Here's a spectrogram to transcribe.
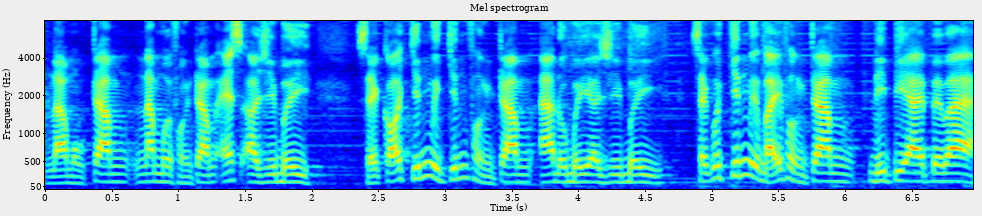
là 150% sRGB sẽ có 99% Adobe RGB sẽ có 97% DPI P3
